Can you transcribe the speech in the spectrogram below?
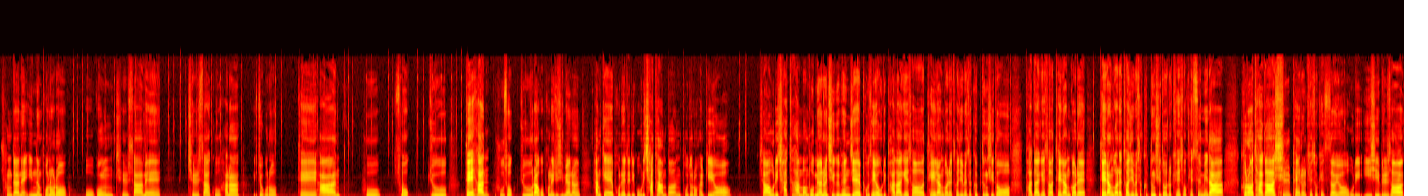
상단에 있는 번호로 5073에 7491 이쪽으로 대한 후속주 대한 후속주라고 보내주시면은 함께 보내드리고 우리 차트 한번 보도록 할게요. 자, 우리 차트 한번 보면은 지금 현재 보세요. 우리 바닥에서 대량 거래 터지면서 급등 시도, 바닥에서 대량 거래, 대량 거래 터지면서 급등 시도를 계속 했습니다. 그러다가 실패를 계속 했어요. 우리 21선,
